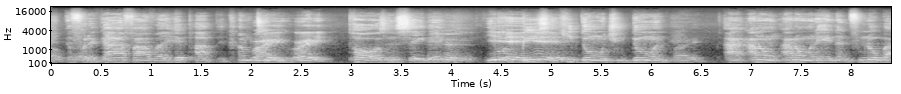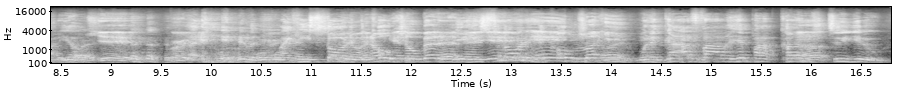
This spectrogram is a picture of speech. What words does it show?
And for the Godfather of hip hop to come to you, right. pause and say that you're Yeah, a beast and keep doing what you're doing. Right. I, I don't I don't want to hear nothing from nobody else. Yeah, right. like he started It don't- the don't get culture. no better than yeah, that, He started And the you culture. lucky- When a Godfather of hip hop comes Yeah. to you,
